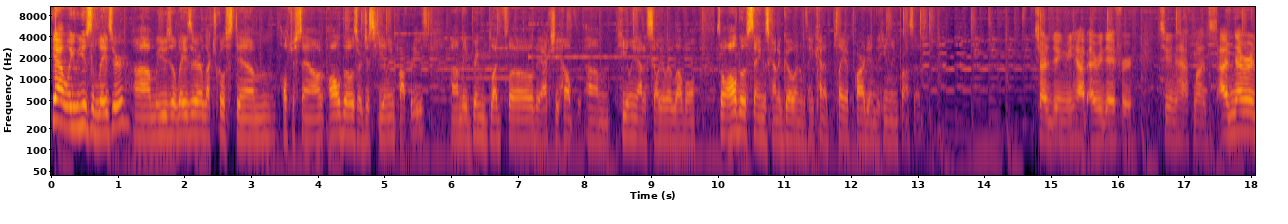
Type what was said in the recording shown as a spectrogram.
Yeah, well, we use the laser. Um, we use a laser, electrical stim, ultrasound. All those are just healing properties. Um, they bring blood flow. They actually help um, healing at a cellular level. So all those things kind of go and they kind of play a part in the healing process started doing rehab every day for two and a half months. I've never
